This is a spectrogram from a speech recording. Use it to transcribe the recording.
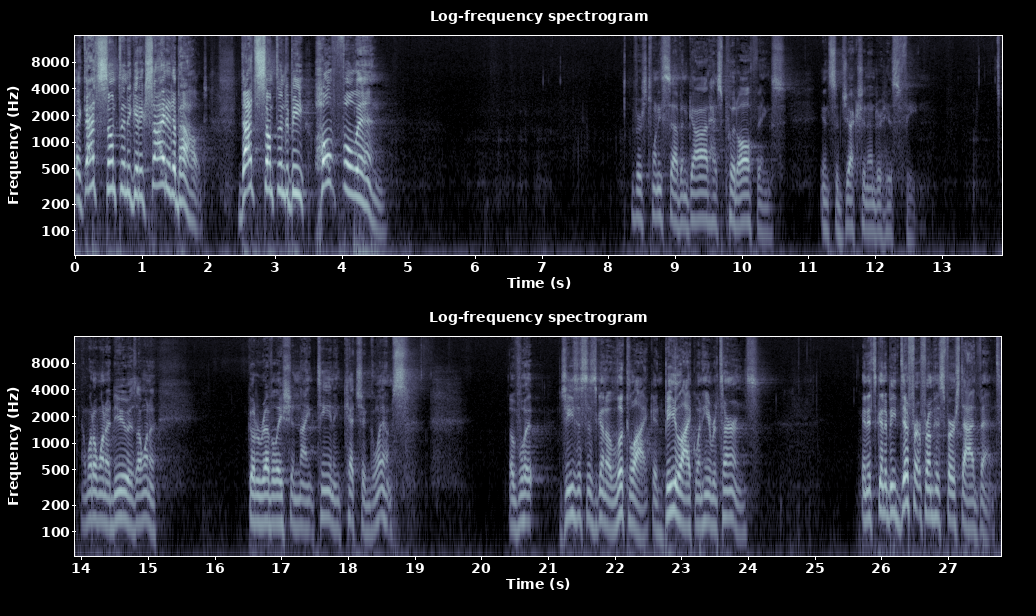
Like, that's something to get excited about. That's something to be hopeful in. Verse 27 God has put all things in subjection under his feet. And what I want to do is, I want to go to Revelation 19 and catch a glimpse of what Jesus is going to look like and be like when he returns. And it's going to be different from his first advent.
